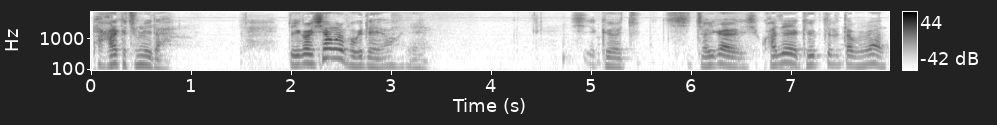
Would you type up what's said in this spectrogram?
다 가르쳐 줍니다. 또 이걸 시험을 보기도 해요. 예. 시, 그 시, 저희가 과제 교육 들었다 보면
